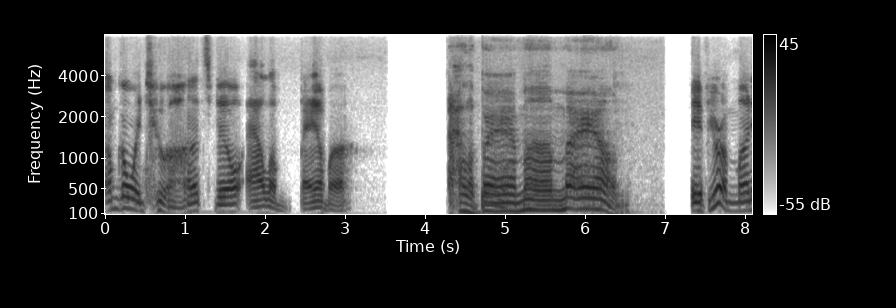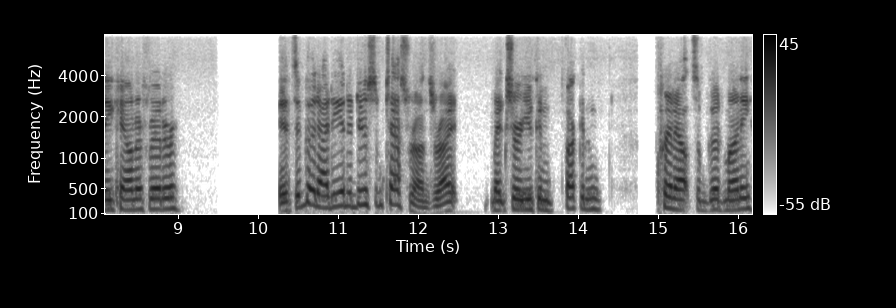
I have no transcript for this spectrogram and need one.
I'm going to Huntsville, Alabama. Alabama man. If you're a money counterfeiter, it's a good idea to do some test runs, right? Make sure you can fucking print out some good money.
